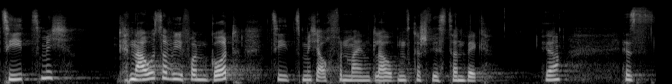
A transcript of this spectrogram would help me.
zieht es mich, genauso wie von Gott, zieht es mich auch von meinen Glaubensgeschwistern weg. Ja? Es,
